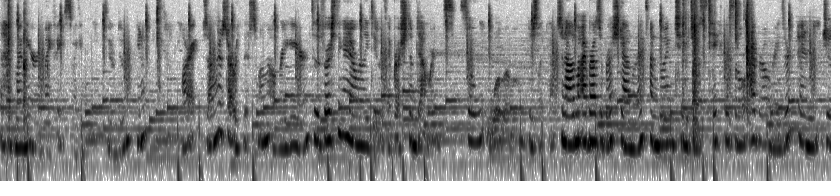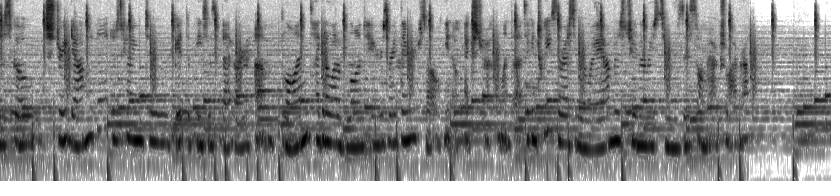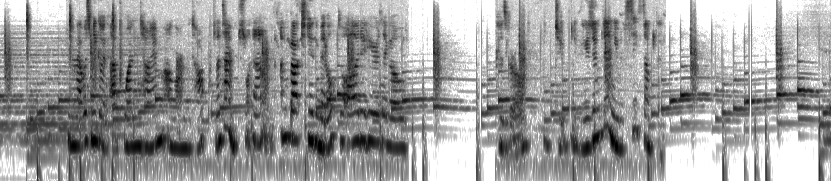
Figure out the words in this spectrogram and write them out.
and have my mirror in my face so i can see what i'm doing you know Alright, so I'm to start with this one over here. So the first thing I normally do is I brush them downwards. So, whoa, just like that. So now that my eyebrows are brushed downwards, I'm going to just take this little eyebrow razor and just go straight down with it. Just trying to get the pieces that are um, blonde. I get a lot of blonde hairs right there, so, you know, extra. I want that. So I can tweeze the rest of it away. I'm just too nervous to use this on my actual eyebrow. And that was me going up one time along the top. One time, just one. Um, I'm about to do the middle. So all I do here is I go, cause girl, if you zoomed in, you would see something.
